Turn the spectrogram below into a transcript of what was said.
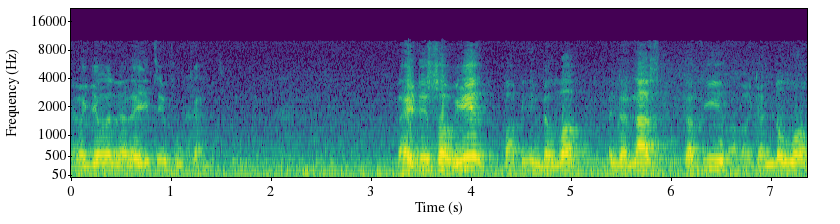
Bagaimana? Nah itu bukan. Nah ini sahir Tapi indah Allah Indah nas Kafir Apakah indah Allah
